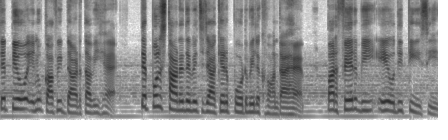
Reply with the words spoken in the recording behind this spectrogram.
ਤੇ ਪਿਓ ਇਹਨੂੰ ਕਾਫੀ ਡਾਂਟਦਾ ਵੀ ਹੈ ਤੇ ਪੁਲਿਸ ਥਾਣੇ ਦੇ ਵਿੱਚ ਜਾ ਕੇ ਰਿਪੋਰਟ ਵੀ ਲਿਖਵਾਉਂਦਾ ਹੈ। ਪਰ ਫਿਰ ਵੀ ਇਹ ਉਹਦੀ ਧੀ ਸੀ।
